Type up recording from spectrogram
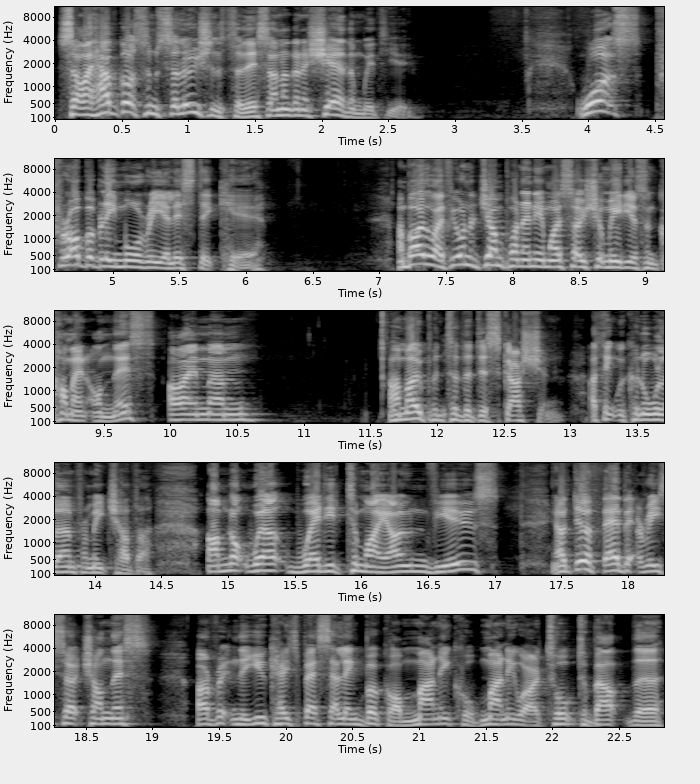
So I have got some solutions to this and I'm going to share them with you. What's probably more realistic here? And by the way, if you want to jump on any of my social medias and comment on this, I'm um, I'm open to the discussion. I think we can all learn from each other. I'm not well wedded to my own views. You know, I do a fair bit of research on this. I've written the UK's best-selling book on money called Money, where I talked about the,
